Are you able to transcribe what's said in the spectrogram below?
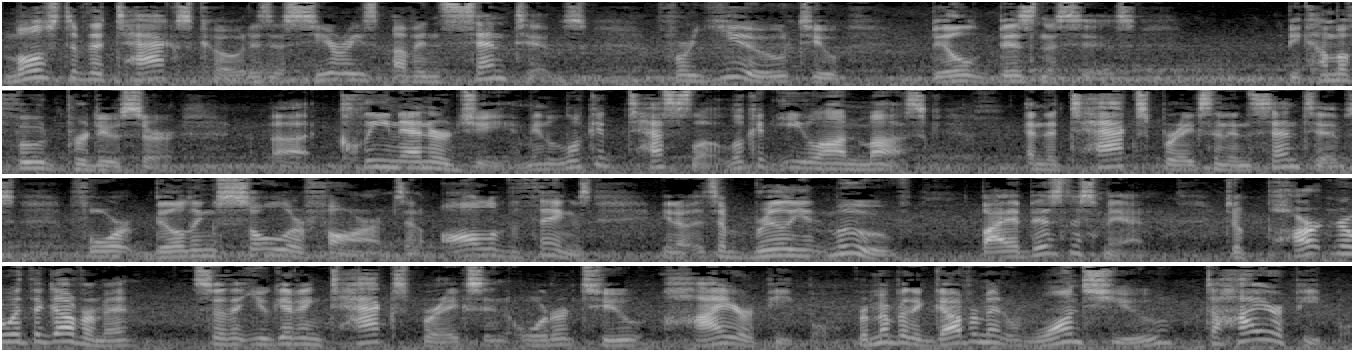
Most of the tax code is a series of incentives for you to build businesses, become a food producer, uh, clean energy. I mean, look at Tesla, look at Elon Musk, and the tax breaks and incentives for building solar farms and all of the things. You know, it's a brilliant move by a businessman to partner with the government so that you're giving tax breaks in order to hire people. Remember, the government wants you to hire people,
